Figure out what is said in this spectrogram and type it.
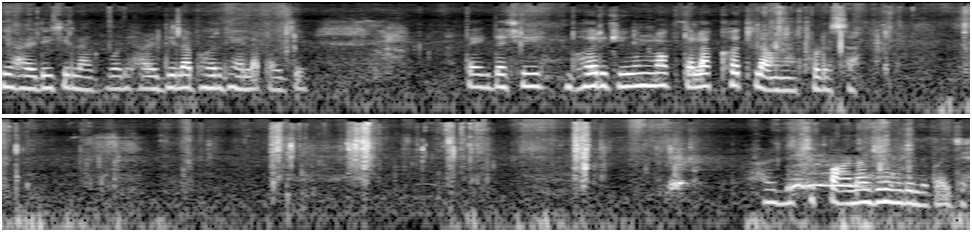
ही हळदीची लागवड हळदीला भर घ्यायला पाहिजे. आता एकदाची भर घेऊन मग त्याला खत लावणार थोडंसं. हळदीची पानं घेऊन गेले पाहिजे.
